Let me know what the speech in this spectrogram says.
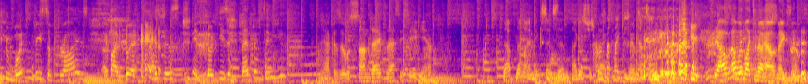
You wouldn't be surprised if I put ashes in cookies and fed them to you? Yeah, because it was someday for the SEC again. That, that might make sense then. I guess just How does that make sense? Yeah, I, I would like to know how it makes sense.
